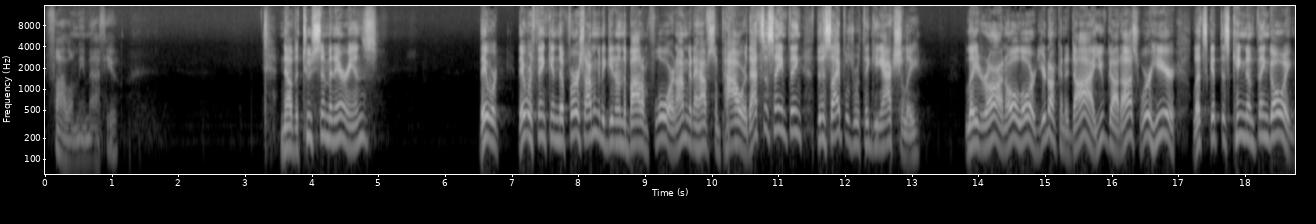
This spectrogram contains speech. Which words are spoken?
Follow me, Matthew. Now, the two seminarians, they were they were thinking the first, I'm going to get on the bottom floor and I'm going to have some power. That's the same thing the disciples were thinking, actually later on, oh Lord, you're not going to die. You've got us. We're here. Let's get this kingdom thing going.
